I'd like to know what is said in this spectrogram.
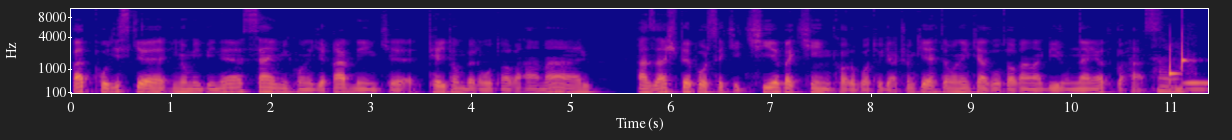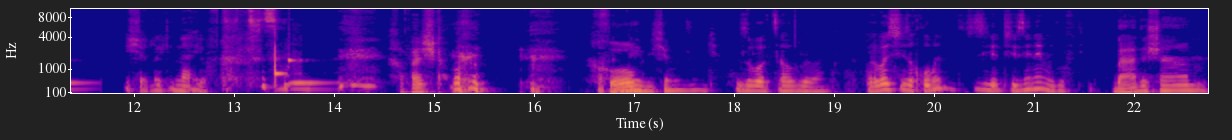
بعد پلیس که اینو می‌بینه سعی می‌کنه که قبل اینکه پیتون بره اتاق عمل ازش بپرسه که کیه و کی این کارو با تو کرد. چون که احتمال اینکه از اتاق عمل بیرون نیاد با هست. آره. ایشالله که نیفتد خفش کن. خب نمیشه از واتساپ ببند باید چیز خوبه چیزی نمی‌گفتی. بعدشم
